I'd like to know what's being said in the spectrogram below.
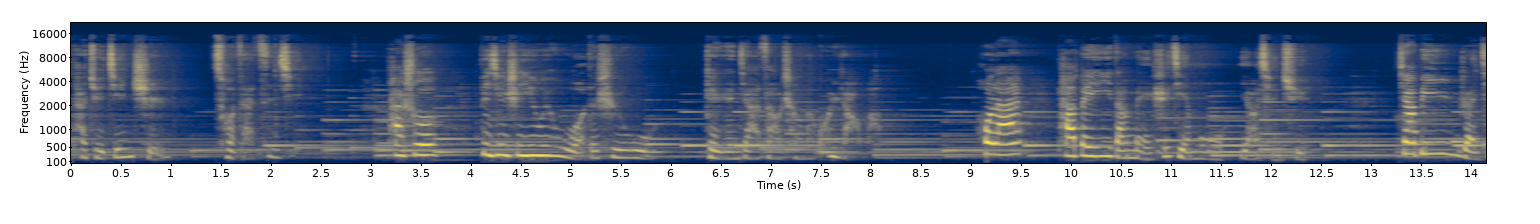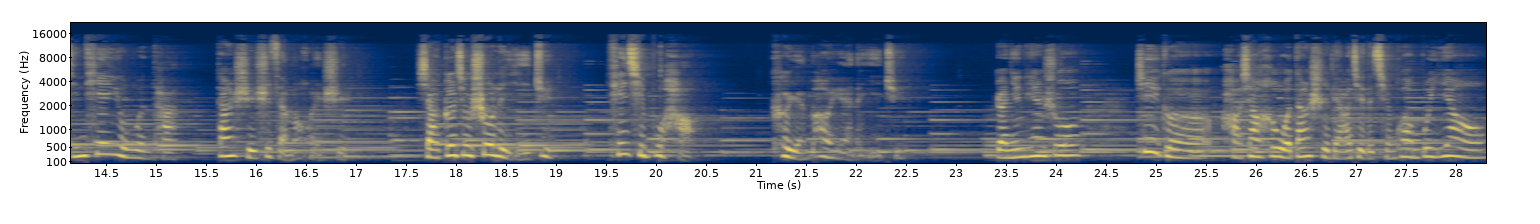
他却坚持错在自己。他说：“毕竟是因为我的失误，给人家造成了困扰嘛。”后来他被一档美食节目邀请去，嘉宾阮经天又问他当时是怎么回事，小哥就说了一句：“天气不好。”客人抱怨了一句，阮经天说：“这个好像和我当时了解的情况不一样哦。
